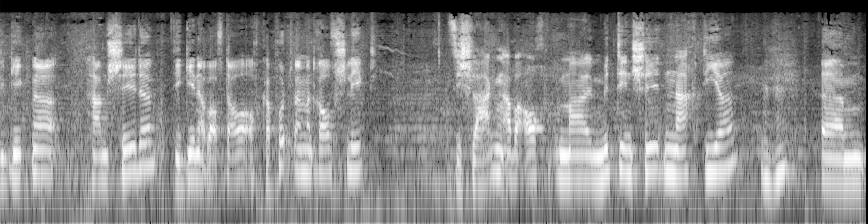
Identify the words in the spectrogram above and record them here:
Die Gegner haben Schilde, die gehen aber auf Dauer auch kaputt, wenn man draufschlägt. Sie schlagen aber auch mal mit den Schilden nach dir. Ähm,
